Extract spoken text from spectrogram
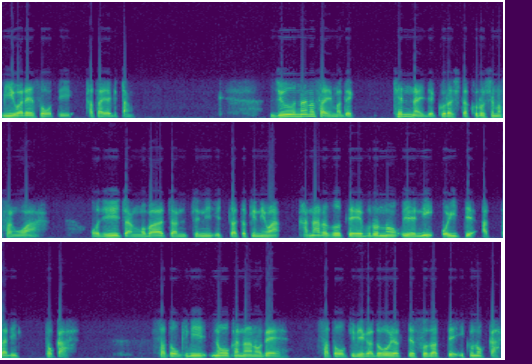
見われそうて、かたやびたん。17歳まで県内で暮らした黒島さんは、おじいちゃんおばあちゃん家に行った時には、必ずテーブルの上に置いてあったりとか、サトウキビ農家なので、サトウキビがどうやって育っていくのか、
